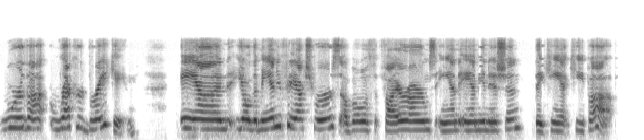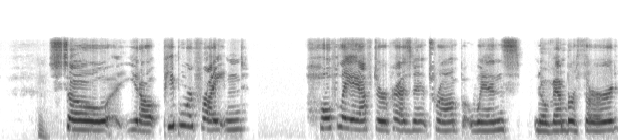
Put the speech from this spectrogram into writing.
were the record breaking. And, you know, the manufacturers of both firearms and ammunition, they can't keep up. Hmm. So, you know, people were frightened. Hopefully, after President Trump wins November 3rd,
